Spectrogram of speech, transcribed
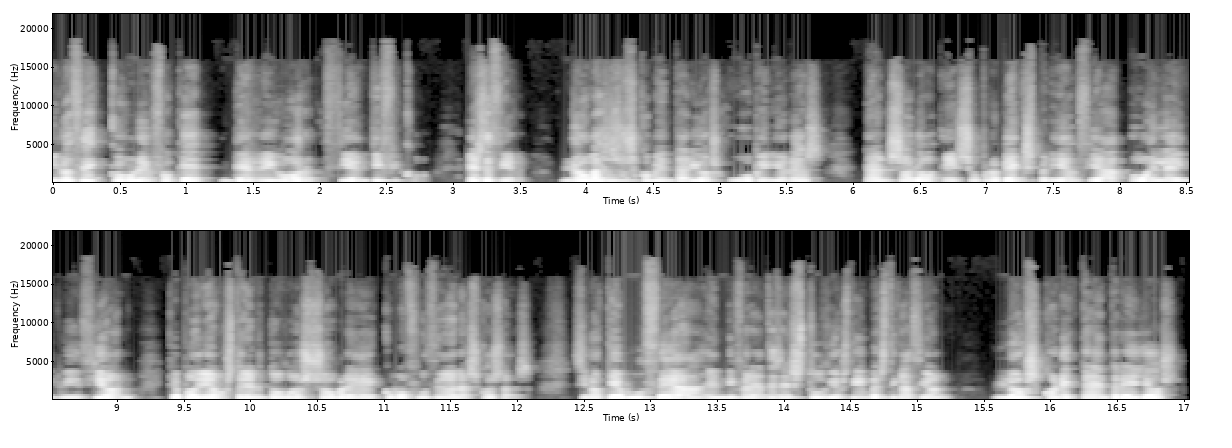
Y lo hace con un enfoque de rigor científico. Es decir, no basa sus comentarios u opiniones tan solo en su propia experiencia o en la intuición que podríamos tener todos sobre cómo funcionan las cosas, sino que bucea en diferentes estudios de investigación, los conecta entre ellos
